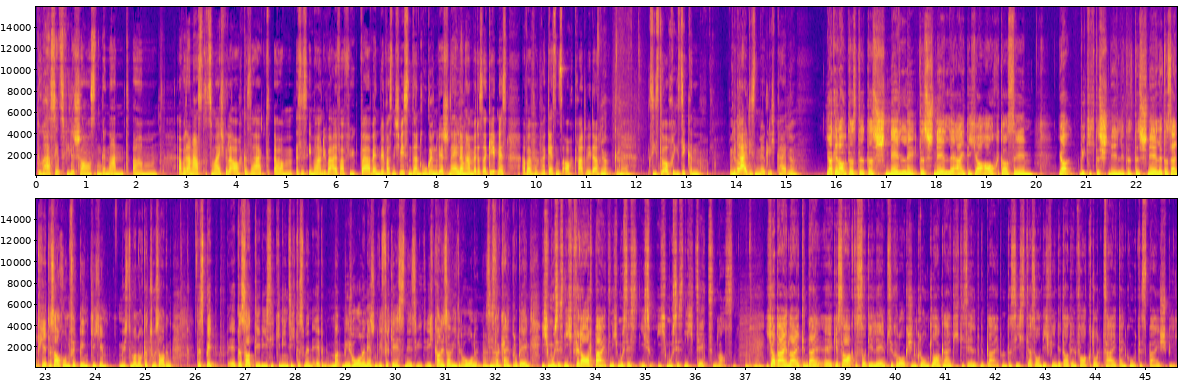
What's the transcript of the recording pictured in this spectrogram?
Du hast jetzt viele Chancen genannt. Ähm aber dann hast du zum Beispiel auch gesagt, ähm, es ist immer und überall verfügbar. Wenn wir was nicht wissen, dann googeln wir schnell, ja. dann haben wir das Ergebnis. Aber wir vergessen es auch gerade wieder. Ja, genau. Siehst du auch Risiken mit genau. all diesen Möglichkeiten. Ja, ja genau, das, das, das, Schnelle, das Schnelle eigentlich ja auch das, ähm, ja, wirklich das Schnelle, das, das Schnelle, das eigentlich etwas auch Unverbindliche, müsste man noch dazu sagen, das, äh, das hat die Risiken in sich, dass man eben, wir holen es und wir vergessen es wieder. Ich kann es auch wiederholen, das mhm. ist da kein Problem. Ich muss es nicht verarbeiten, ich muss es, ich, ich muss es nicht setzen lassen. Mhm. Ich habe einleitend äh, gesagt, dass so die lernpsychologischen Grundlagen eigentlich dieselben bleiben. Und das ist ja so. Und ich finde da den Faktor Zeit ein gutes Beispiel.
